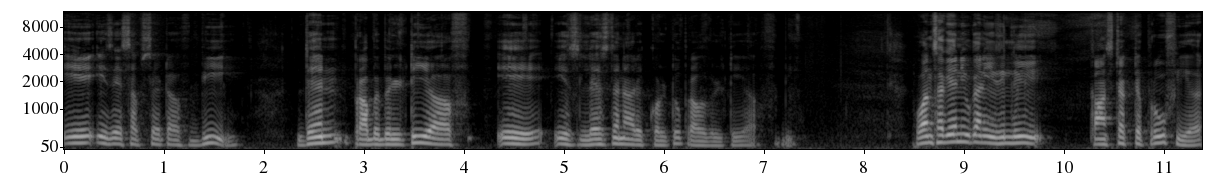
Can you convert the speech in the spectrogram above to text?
A is a subset of B, then probability of A is less than or equal to probability of B. Once again you can easily construct a proof here.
